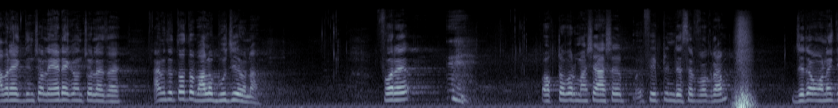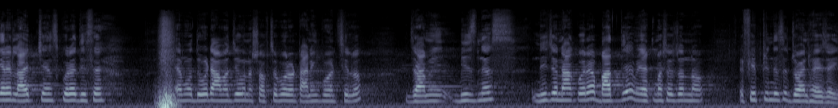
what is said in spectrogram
আবার একদিন চলে অ্যাড অ্যাকাউন্ট চলে যায়। আমি তো তত ভালো বুঝিও না। পরে অক্টোবর মাসে আসে ফিফটিন ডেজের প্রোগ্রাম যেটা অনেকের লাইফ চেঞ্জ করে দিছে। এর মধ্যে ওটা আমার জীবনে সবচেয়ে বড় টার্নিং পয়েন্ট ছিল, যে আমি বিজনেস নিজে না করে বাদ দিয়ে আমি এক মাসের জন্য ফিফটিন ডেজে জয়েন হয়ে যাই।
